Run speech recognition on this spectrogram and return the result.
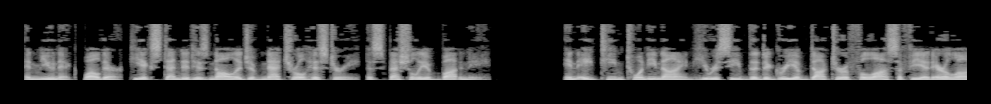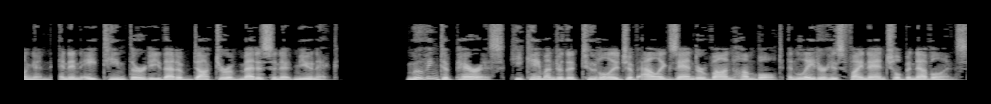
and Munich. While there, he extended his knowledge of natural history, especially of botany. In 1829 he received the degree of Doctor of Philosophy at Erlangen, and in 1830 that of Doctor of Medicine at Munich. Moving to Paris, he came under the tutelage of Alexander von Humboldt and later his financial benevolence.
